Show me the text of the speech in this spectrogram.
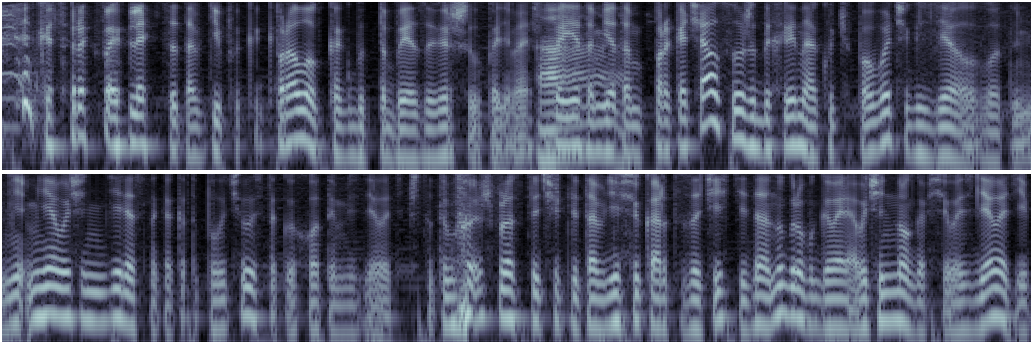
которая появляется там типа как пролог, как будто бы я завершил, понимаешь? При этом я там прокачался уже до хрена, кучу побочек сделал. Вот. Мне, мне очень интересно, как это получилось, такой ход им сделать, что ты можешь просто чуть ли там не всю карту зачистить, да, ну, грубо говоря, очень много всего сделать и,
